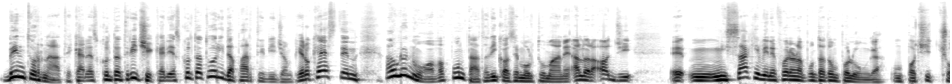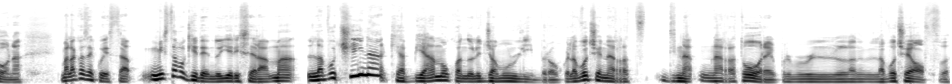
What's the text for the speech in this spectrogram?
Bentornate cari ascoltatrici e cari ascoltatori da parte di Giampiero Kesten a una nuova puntata di Cose Molto Umane. Allora, oggi eh, mi sa che viene fuori una puntata un po' lunga, un po' cicciona, ma la cosa è questa. Mi stavo chiedendo ieri sera, ma la vocina che abbiamo quando leggiamo un libro, quella voce narra- di na- narratore, la, voce off,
